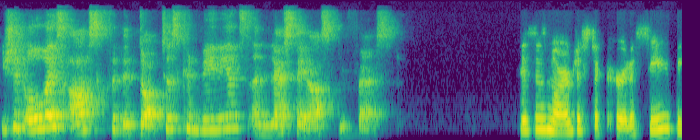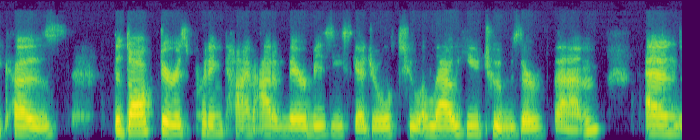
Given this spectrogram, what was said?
You should always ask for the doctor's convenience unless they ask you first. This is more of just a courtesy because the doctor is putting time out of their busy schedule to allow you to observe them. And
